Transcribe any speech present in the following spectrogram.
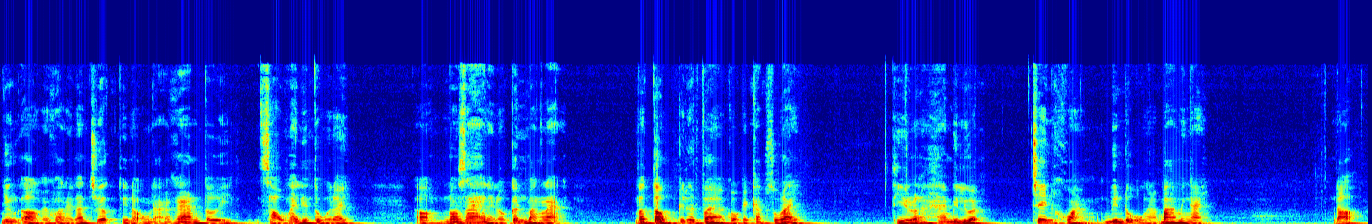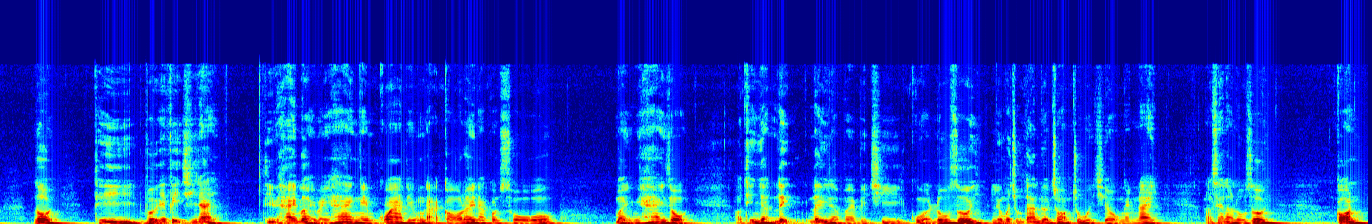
Nhưng ở cái khoảng thời gian trước thì nó cũng đã gan tới 6 ngày liên tục ở đây. Đó, nó ra để nó cân bằng lại và tổng cái lượt về của cái cặp số này thì nó là 20 lượt trên khoảng biên độ là 30 ngày. Đó, rồi thì với cái vị trí này thì 2772 ngày hôm qua thì cũng đã có đây là con số 72 rồi. Nó thì nhận định đây là về vị trí của lô rơi. Nếu mà chúng ta lựa chọn cho buổi chiều ngày hôm nay, nó sẽ là lô rơi. Còn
